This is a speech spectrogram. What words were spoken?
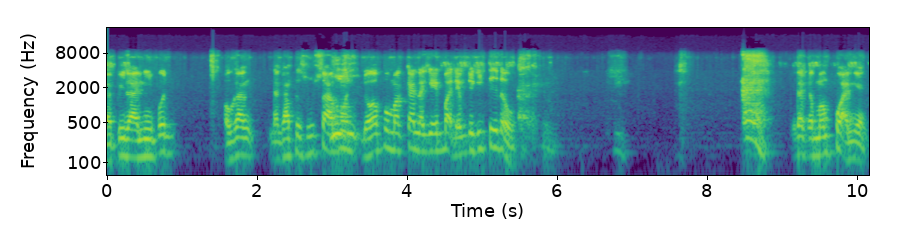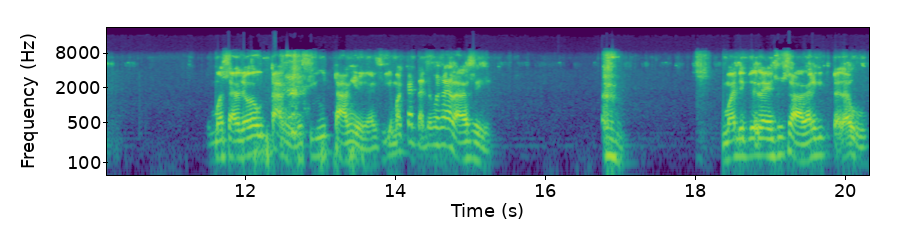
Tapi lah ni pun orang nak kata susah pun dia orang pun makan lagi hebat daripada kita tau. Kemampuan kan. Masalah orang hutang. Dari segi hutang je. Segi makan tak ada masalah rasa. Cuma ada ke lain susah. Kadang kita tak tahu.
